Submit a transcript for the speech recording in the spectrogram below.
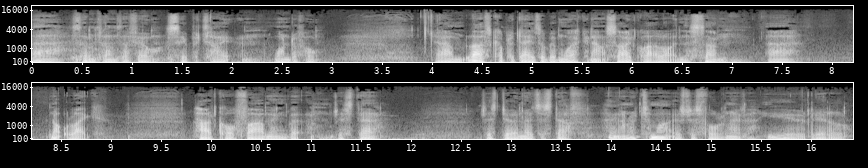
Uh, sometimes I feel super tight and wonderful. Um, last couple of days I've been working outside quite a lot in the sun. Uh, not like hardcore farming, but just uh, just doing loads of stuff. Hang on, a tomato's just fallen over. You little.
